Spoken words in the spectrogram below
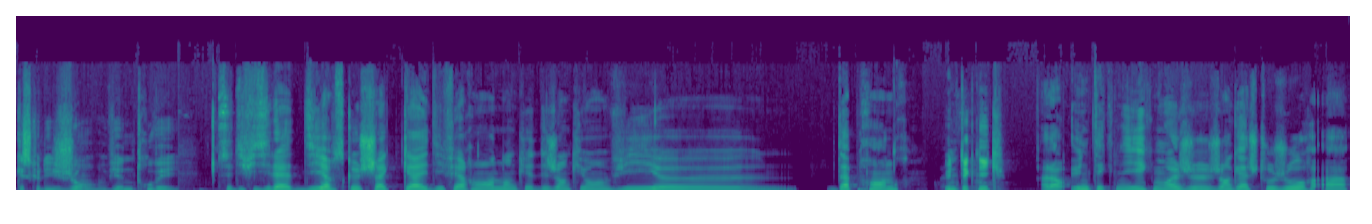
Qu'est-ce que les gens viennent trouver c'est difficile à dire parce que chaque cas est différent. Donc il y a des gens qui ont envie euh, d'apprendre. Une technique? Alors une technique, moi j'engage toujours à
